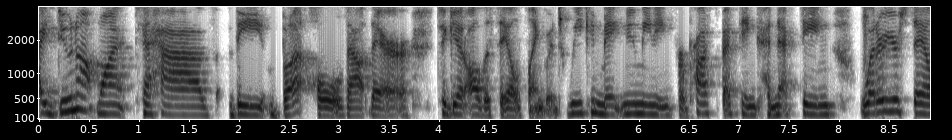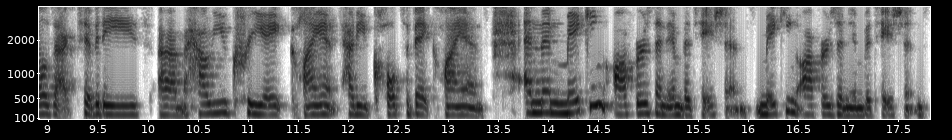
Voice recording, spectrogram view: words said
I do not want to have the buttholes out there to get all the sales language. We can make new meaning for prospecting, connecting. What are your sales activities? Um, how do you create clients? How do you cultivate clients? And then making offers and invitations, making offers and invitations.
